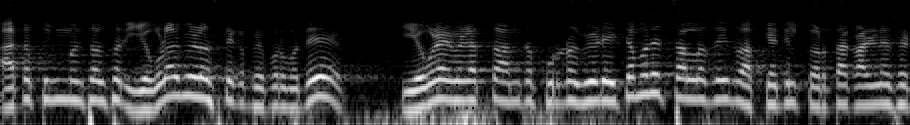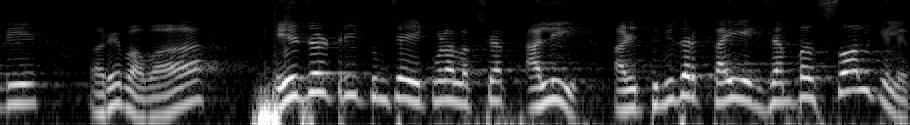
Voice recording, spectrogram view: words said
आता तुम्ही म्हणसाल सर एवढा वेळ असते का पेपरमध्ये एवढ्या वेळात तर आमचा पूर्ण वेळ याच्यामध्येच चालला जाईल वाक्यातील करता काढण्यासाठी. अरे बाबा हे जर ट्रिक तुमच्या एक वेळा लक्षात आली आणि तुम्ही जर काही एक्झाम्पल सॉल्व केलेत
